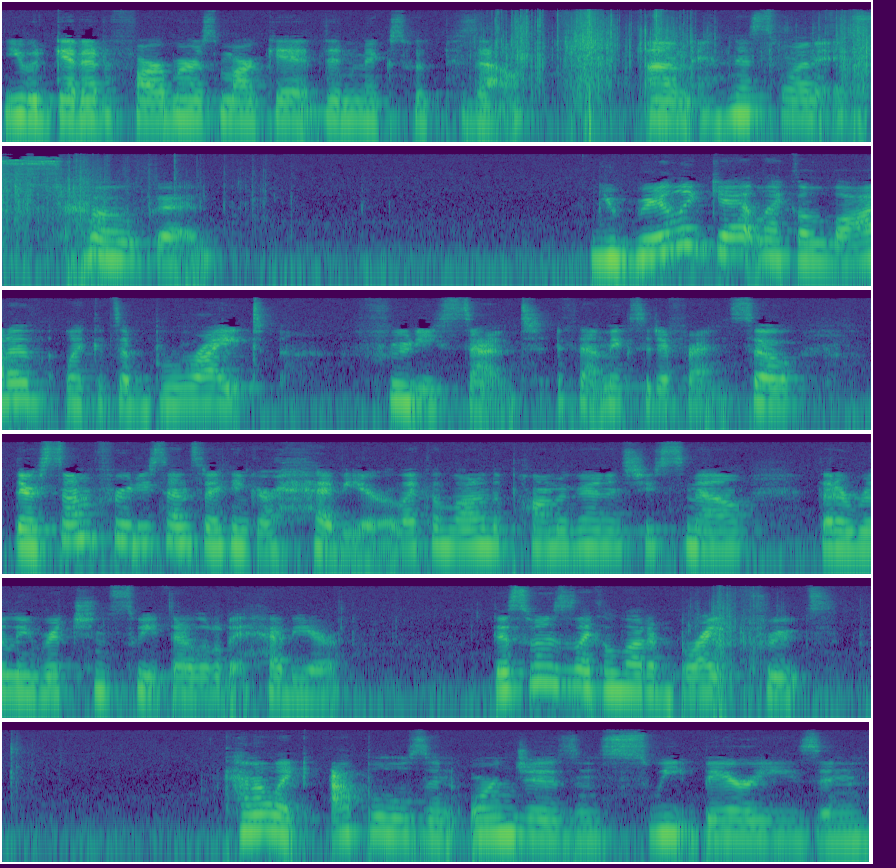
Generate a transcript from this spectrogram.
you would get at a farmer's market then mixed with Pizzelle. Um, and this one is so good. You really get like a lot of, like it's a bright fruity scent, if that makes a difference. So there's some fruity scents that I think are heavier, like a lot of the pomegranates you smell that are really rich and sweet, they're a little bit heavier. This one is like a lot of bright fruits kind of like apples and oranges and sweet berries and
